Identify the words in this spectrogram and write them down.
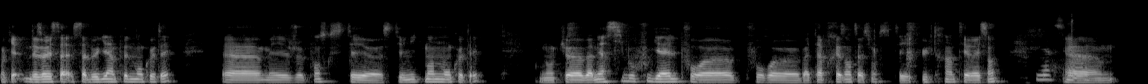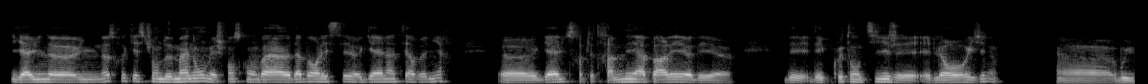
Ok, désolé, ça, ça buguait un peu de mon côté, mais je pense que c'était uniquement de mon côté. Donc, euh, bah, merci beaucoup Gaëlle pour, euh, pour euh, bah, ta présentation, c'était ultra intéressant. Merci. il y a une, autre question de Manon, mais je pense qu'on va d'abord laisser Gaëlle intervenir. Gaëlle, tu seras peut-être amené à parler des, des, cotons-tiges et, de leur origine. oui,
